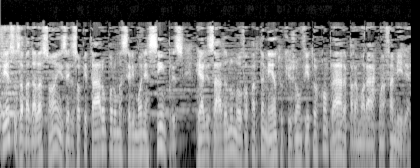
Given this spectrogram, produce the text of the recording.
Avessos a badalações, eles optaram por uma cerimônia simples, realizada no novo apartamento que João Vitor comprara para morar com a família.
